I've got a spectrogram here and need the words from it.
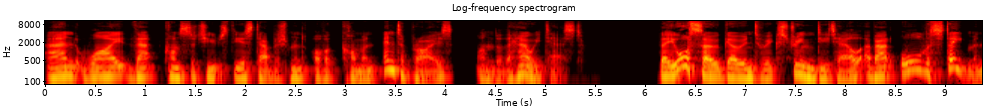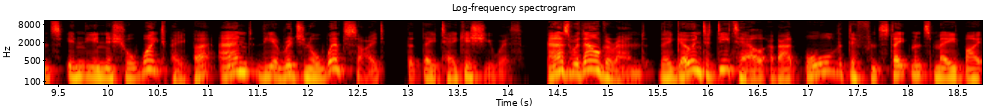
and why that constitutes the establishment of a common enterprise under the Howey test. They also go into extreme detail about all the statements in the initial white paper and the original website that they take issue with. As with Algorand, they go into detail about all the different statements made by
